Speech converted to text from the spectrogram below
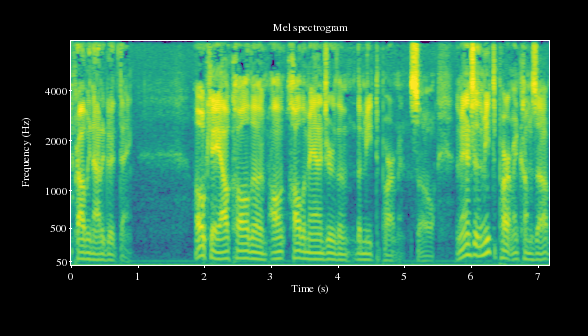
Probably not a good thing. Okay, I'll call the I'll call the manager of the the meat department. So the manager of the meat department comes up,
